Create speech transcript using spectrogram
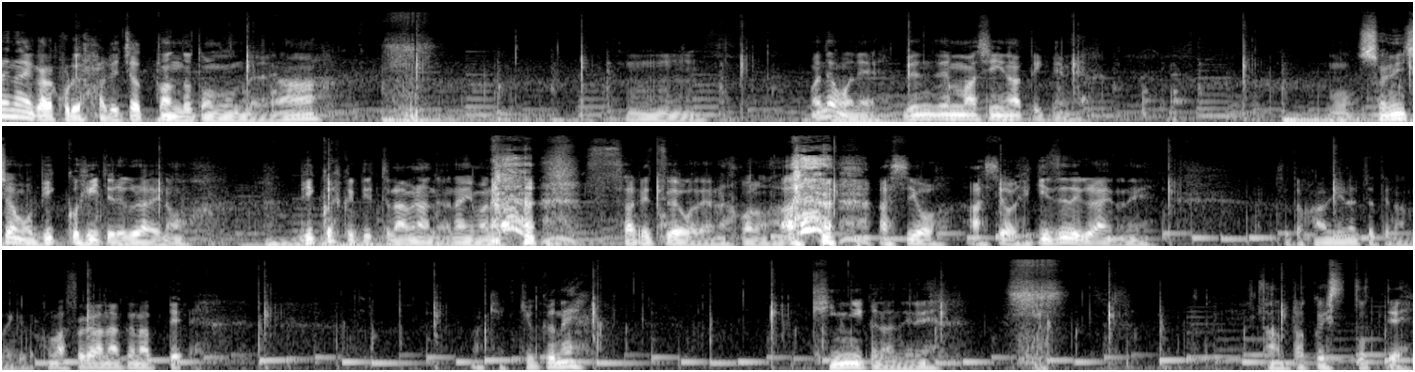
れないからこれ腫れちゃったんだと思うんだよな。うん。まあでもね全然マシになってきてね。もう初日はもうビッグ引いてるぐらいのビッグ引くって言ってダメなんだよな今の。差別用語だよなこの。足を足を引きずるぐらいのねちょっと感じになっちゃってたんだけど。まあそれはなくなって、まあ、結局ね筋肉なんでねタンパク質取って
